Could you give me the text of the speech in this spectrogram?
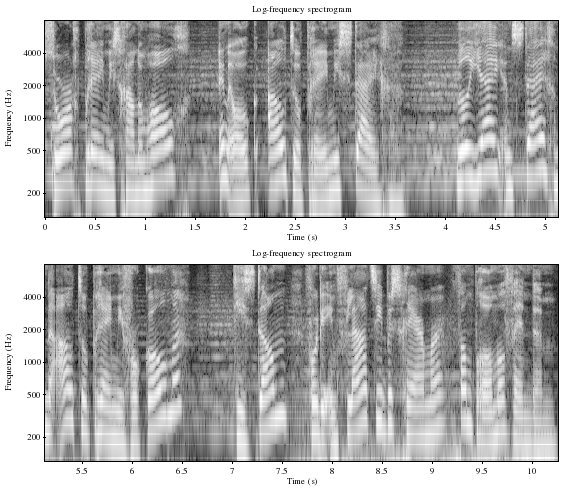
zorgpremies gaan omhoog en ook autopremies stijgen. Wil jij een stijgende autopremie voorkomen? Kies dan voor de inflatiebeschermer van Promovendum.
